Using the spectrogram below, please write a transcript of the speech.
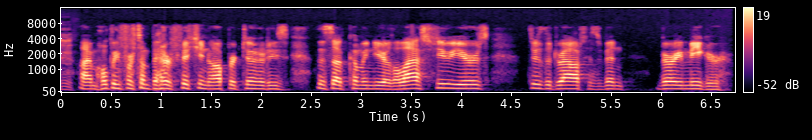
hmm. I'm hoping for some better fishing opportunities this upcoming year. The last few years through the drought has been very meager.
